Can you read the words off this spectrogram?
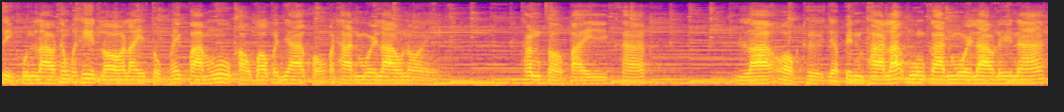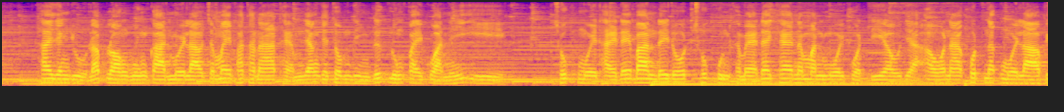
สี่คุณลาวทั้งประเทศรออะไรตบให้ความโง่เขลาเบาปัญญาของประธานมวยลาวหน่อย ท่านต่อไปครับ ลาออกเถอะอย่าเป็นภาระวงการมวยลาวเลยนะ ถ้ายังอยู่รับรองวงการมวยลาวจะไม่พัฒนาแถมยังจะจมดิ่งลึกลงไปกว่านี้อีก ชกมวยไทยได้บ้านได้รถชกคุณขแมได้แค่น้ำมันมวยขวดเดียว อย่าเอาอนาคตนักมวยลาวไป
